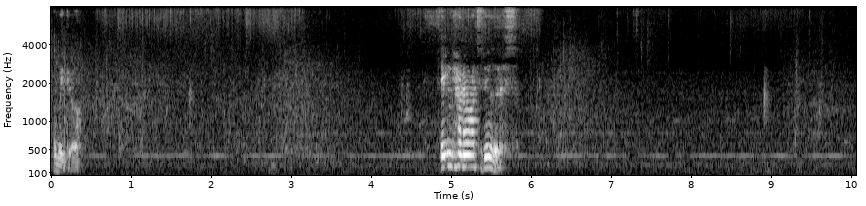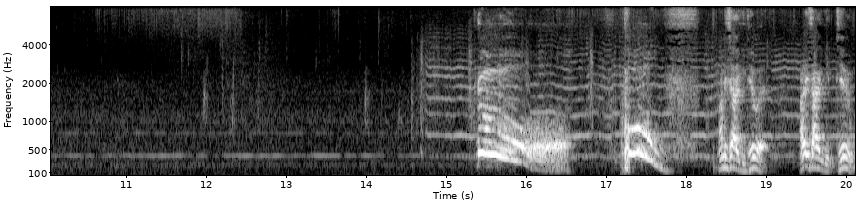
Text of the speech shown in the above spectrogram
There we go. I know how to do this. Oh! Boof! That is how you do it. That is how you do.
